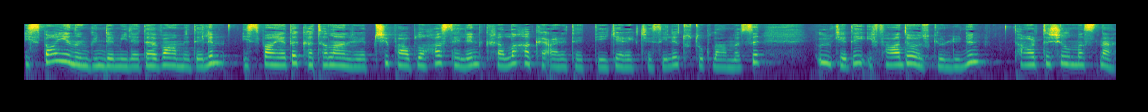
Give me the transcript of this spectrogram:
İspanya'nın gündemiyle devam edelim. İspanya'da Katalan rapçi Pablo Hassel'in krala hakaret ettiği gerekçesiyle tutuklanması ülkede ifade özgürlüğünün tartışılmasına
